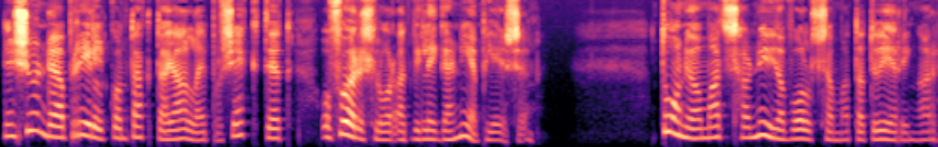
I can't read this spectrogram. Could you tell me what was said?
Den 7 april kontaktar jag alla i projektet och föreslår att vi lägger ner pjäsen. Tony och Mats har nya våldsamma tatueringar,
